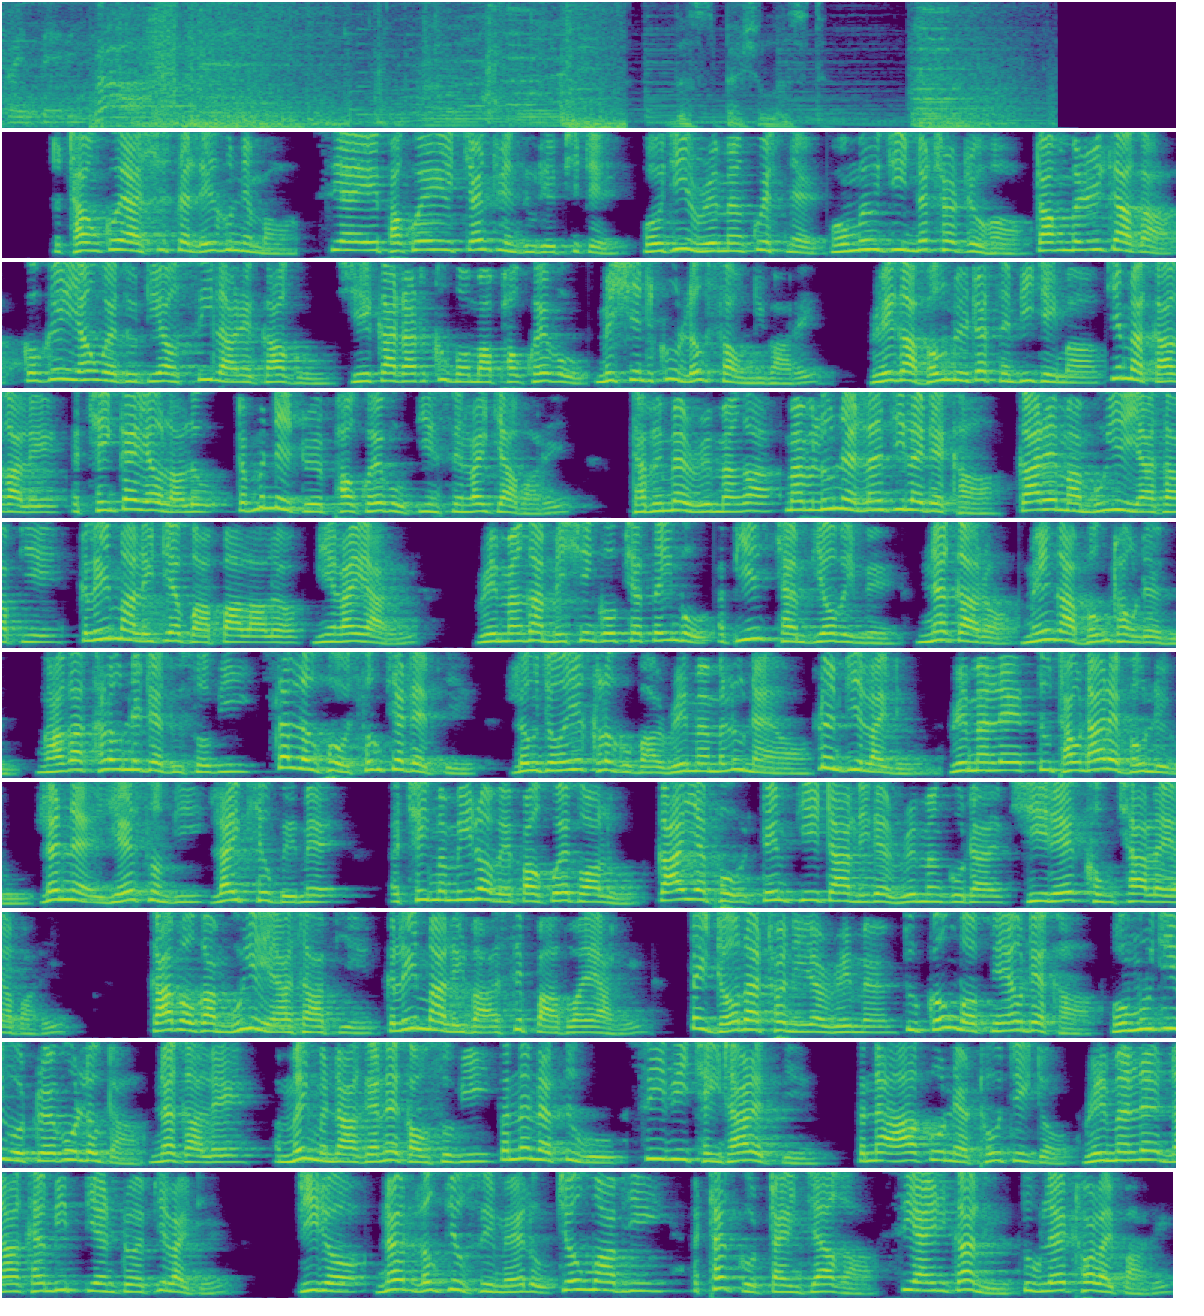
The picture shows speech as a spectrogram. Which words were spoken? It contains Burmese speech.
530. The specialist. 1984ခုနှစ်မှာ CIA ဖောက်ခွဲရေးကြမ်းကျွင်သူတွေဖြစ်တဲ့ဗိုလ်ကြီး Raymond Quist နဲ့ဗိုလ်မှူးကြီး Netrat တို့ဟာတောင်အမေရိကကကိုကင်းရောင်းဝယ်သူတယောက်စီးလာတဲ့ကားကိုရေကာတာတစ်ခုပေါ်မှာဖောက်ခွဲဖို့မစ်ရှင်တစ်ခုလှုပ်ဆောင်နေပါတယ်။ရေကဘုံတွေတက်ဆင်ပြီးချိန်မှာပြစ်မှတ်ကားကလည်းအချိန်ကပ်ရောက်လာလို့တစ်မိနစ်တွင်ဖောက်ခွဲဖို့ပြင်ဆင်လိုက်ကြပါတယ်။ ဒါပေမဲ့ Raymond ကမှန်ဘလူးနဲ့လမ်းကြည့်လိုက်တဲ့အခါကားထဲမှာမူရည်ရာစာပြေကလေးမလေးတစ်ယောက်ပါပါလာလို့မြင်လိုက်ရတယ်။ရေမန်ကမစ်ရှင်ကိုဖျက်သိမ်းဖို့အပြင်းထန်ပြောပေမဲ့နက်ကတော့မင်းကဘုံထောင်တဲ့သူငါကခလုတ်နေတဲ့သူဆိုပြီးဆက်လုပ်ဖို့ဆုံးဖြတ်တဲ့ပြင်လုံခြုံရေးခလုတ်ကိုပါရေမန်မလွတ်နိုင်အောင်လွှင့်ပစ်လိုက်လို့ရေမန်လည်းသူထောင်ထားတဲ့ဘုံတွေကိုလက်နဲ့ရဲစွန်ပြီးလိုက်ဖြုတ်ပေမဲ့အချိန်မမီတော့ပဲပောက်ကွဲသွားလို့ကားရက်ဖို့အတင်းပြေးတားနေတဲ့ရေမန်ကိုတိုင်ရေထဲခုန်ချလိုက်ရပါတယ် ကားဘောက်ကမူးရရာစားပြင်ကလေးမလေးပါအစ်စ်ပါသွားရတယ်တိတ်ဒေါသထွက်နေတဲ့ရေမန်သူကုန်းပေါ်ပြန်ရောက်တဲ့အခါဘုံမူကြီးကိုတွယ်ဖို့လုပ်တာနက်ကလည်းအမိတ်မနာခံတဲ့ကောင်ဆိုပြီးတနက်နဲ့သူ့ကိုစီးပြီးချိန်ထားတဲ့ပြင်တနက်အားကိုနဲ့ထိုးကြည့်တော့ရေမန်လည်းနာခံပြီးပြန်တွယ်ပစ်လိုက်တယ်ပြီးတော့နက်လုတ်ပြုတ်စေမယ်လို့ကြုံမာပြီးအထက်ကိုတိုင်ကြားက CI ကနေသူလဲထွက်လိုက်ပါတယ်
